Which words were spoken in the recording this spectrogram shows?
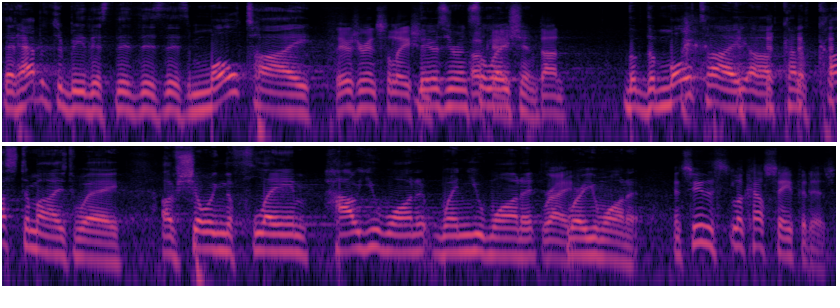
that happens to be this this this, this multi. There's your installation. There's your Okay, installation. done. The, the multi uh, kind of customized way of showing the flame how you want it, when you want it, Right. where you want it. And see this, look how safe it is.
